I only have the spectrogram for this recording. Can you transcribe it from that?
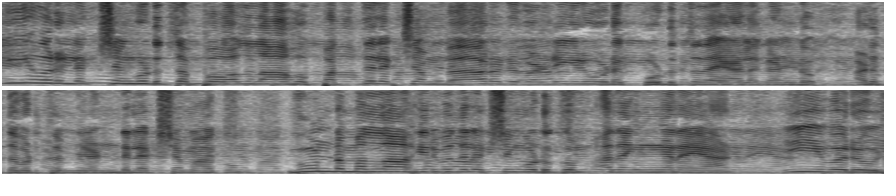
ഈ ഒരു ലക്ഷം കൊടുത്തപ്പോ അള്ളാഹു പത്ത് ലക്ഷം വേറൊരു വഴിയിലൂടെ കൊടുത്തത് അയാൾ കണ്ടു. അടുത്ത വർഷം രണ്ട് ലക്ഷമാക്കും. വീണ്ടും അള്ളാഹു ഇരുപത് ലക്ഷം കൊടുക്കും. അതെങ്ങനെയാണ്? ഈ ഒരു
